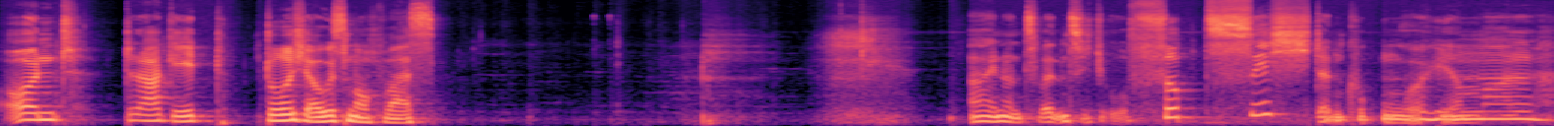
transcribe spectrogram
und da geht durchaus noch was. 21.40 Uhr, dann gucken wir hier mal.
